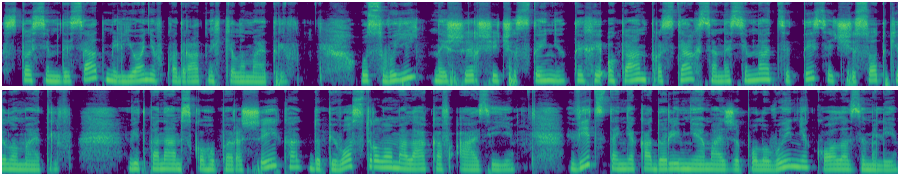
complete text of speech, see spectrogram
170 мільйонів квадратних кілометрів. У своїй найширшій частині Тихий океан простягся на 17 тисяч 600 кілометрів від Панамського перешийка до півострова Малака в Азії, відстань, яка дорівнює майже половині кола Землі.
